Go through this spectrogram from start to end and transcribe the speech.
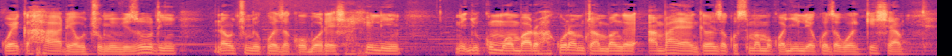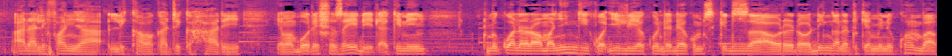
kuweka hali ya uchumi vizuri na uchumi kuweza kuboresha. Hili ni jukumu ambalo hakuna mtu ambaye angeweza kusimama kwa ajili ya kuweza kuhakikisha analifanya likawa katika hali ya maboresho zaidi, lakini tumekuwa na lawama nyingi kwa ajili ya kuendelea kumsikiliza Raila Odinga na tukiamini kwamba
